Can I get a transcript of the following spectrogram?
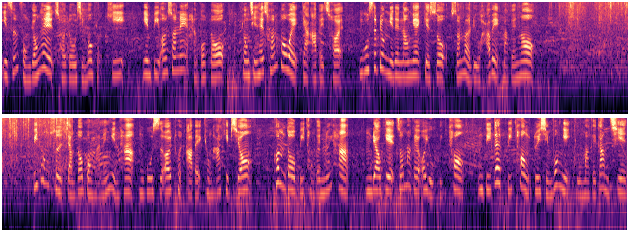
一层丰容的才到新木向起，因彼岸上的韩国多，向前系川多位也阿伯菜，五十六年的农业结束，上来留下的马根诺。比同顺占到傍晚的人客，唔顾是爱团阿伯向下翕相，看唔到比同嘅女客，唔了解做乜嘅爱有比同，唔知得比同对新妇人有乜嘅感情。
